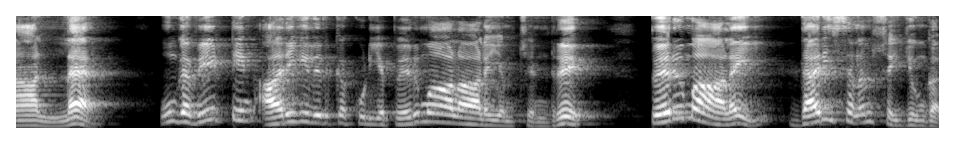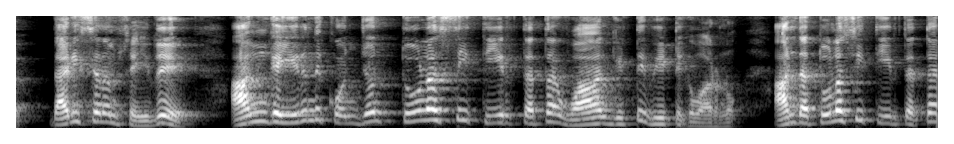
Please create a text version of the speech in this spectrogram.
நாளில் உங்கள் வீட்டின் அருகில் இருக்கக்கூடிய பெருமாள் ஆலயம் சென்று பெருமாளை தரிசனம் செய்யுங்கள். தரிசனம் செய்து அங்கே இருந்து கொஞ்சம் துளசி தீர்த்தத்தை வாங்கிட்டு வீட்டுக்கு வரணும். அந்த துளசி தீர்த்தத்தை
